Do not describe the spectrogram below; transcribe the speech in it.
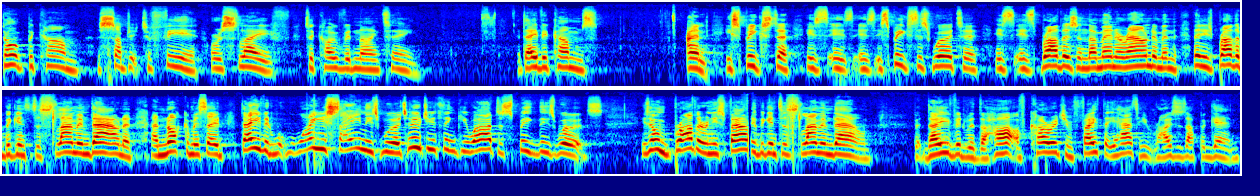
Don't become a subject to fear or a slave to COVID 19. David comes and he speaks to his, his, his, he speaks this word to his, his brothers and the men around him, and then his brother begins to slam him down and, and knock him and say, David, why are you saying these words? Who do you think you are to speak these words? His own brother and his family begin to slam him down. But David, with the heart of courage and faith that he has, he rises up again.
